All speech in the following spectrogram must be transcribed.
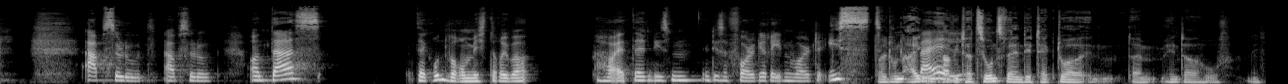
absolut, absolut. Und das, der Grund, warum ich darüber heute in diesem, in dieser Folge reden wollte, ist, Weil du einen eigenen weil Gravitationswellendetektor in deinem Hinterhof nicht.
